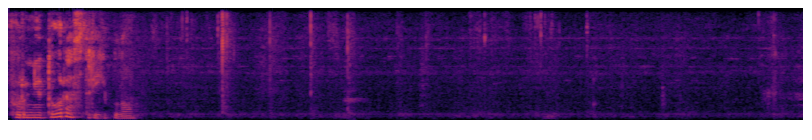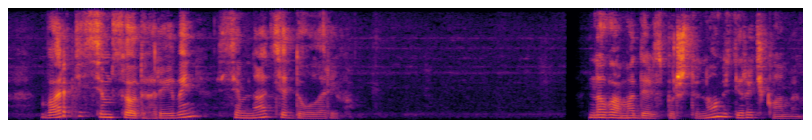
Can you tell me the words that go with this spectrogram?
Фурнітура срібло. Вартість 700 гривень 17 доларів. Нова модель з бурштином з дірочками.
